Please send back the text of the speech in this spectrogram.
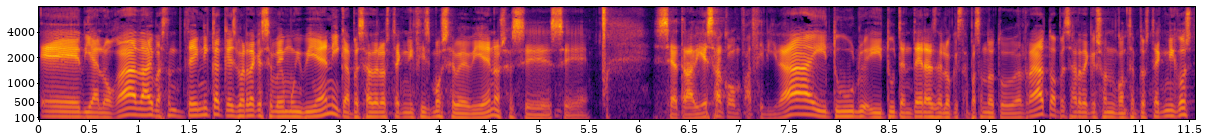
eh, dialogada y bastante técnica, que es verdad que se ve muy bien y que a pesar de los tecnicismos se ve bien, o sea, se, se, se atraviesa con facilidad y tú, y tú te enteras de lo que está pasando todo el rato, a pesar de que son conceptos técnicos,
